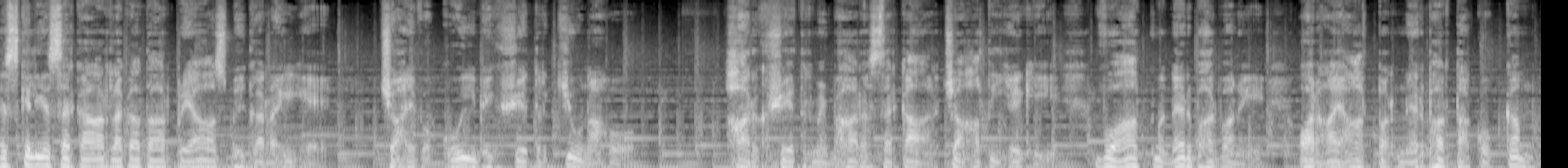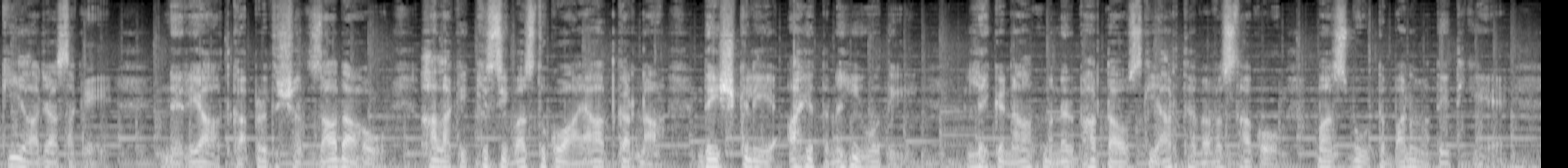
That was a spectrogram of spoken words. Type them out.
इसके लिए सरकार लगातार प्रयास भी कर रही है, चाहे वो कोई भी क्षेत्र क्यों ना हो। हर क्षेत्र में भारत सरकार चाहती है कि वो आत्मनिर्भर बने और आयात पर निर्भरता को कम किया जा सके। निर्यात का प्रतिशत ज़्यादा हो, हालाँकि किसी वस्तु को आयात करना देश के लिए अहित नहीं होती, लेकिन आत्मनिर्भरता उसकी अर्थव्यवस्था को मज़बूत बना देती है।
